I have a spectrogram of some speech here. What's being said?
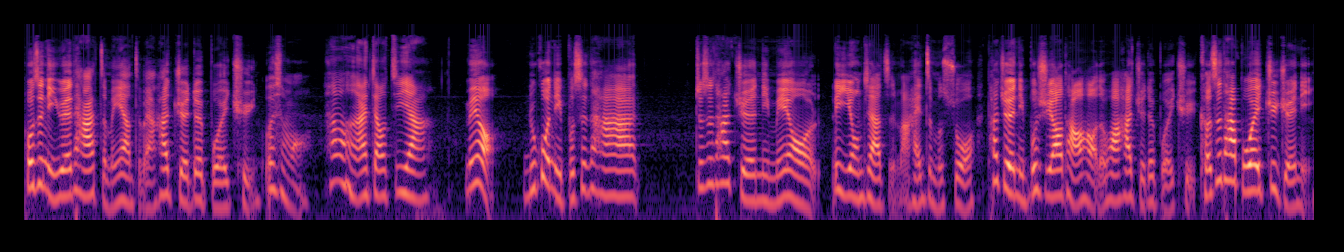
或是你约他怎么样怎么样，他绝对不会去。为什么？他们很爱交际啊。没有，如果你不是他，就是他觉得你没有利用价值嘛，还怎么说？他觉得你不需要讨好的话，他绝对不会去。可是他不会拒绝你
